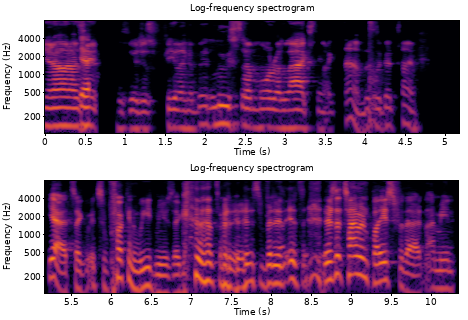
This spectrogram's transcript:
You know what I'm Yeah. saying? You're just feeling a bit looser, more relaxed, and you're like, damn, this is a good time. Yeah, it's like it's fucking weed music. That's what it is. But it, it's there's a time and place for that. I mean,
